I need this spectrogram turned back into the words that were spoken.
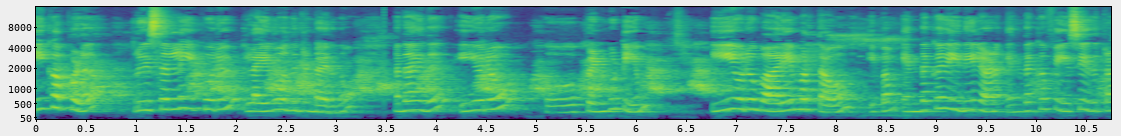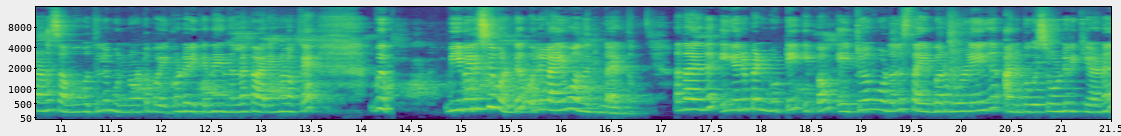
ഈ കപ്പിൾ റീസെന്റ്ലി ഇപ്പോൾ ഒരു ലൈവ് വന്നിട്ടുണ്ടായിരുന്നു. അതായത് ഈ ഒരു പെൺകുട്ടിയും ഈ ഒരു ഭാര്യയും ഭർത്താവും ഇപ്പം എന്തൊക്കെ രീതിയിലാണ് എന്തൊക്കെ ഫേസ് ചെയ്തിട്ടാണ് സമൂഹത്തിൽ മുന്നോട്ട് പോയിക്കൊണ്ടിരിക്കുന്നത് എന്നുള്ള കാര്യങ്ങളൊക്കെ വിവരിച്ചുകൊണ്ട് ഒരു ലൈവ് വന്നിട്ടുണ്ടായിരുന്നു. അതായത് ഈ ഒരു പെൺകുട്ടി ഇപ്പം ഏറ്റവും കൂടുതൽ സൈബർ ബുള്ളിങ് അനുഭവിച്ചുകൊണ്ടിരിക്കുകയാണ്.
